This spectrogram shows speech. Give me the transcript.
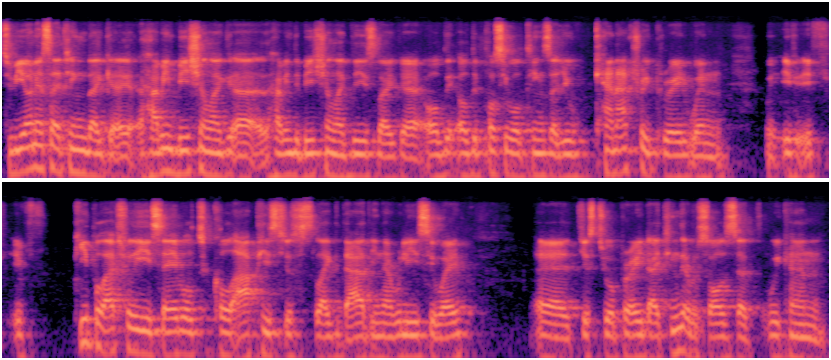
to be honest i think like uh, having vision like uh, having the vision like this like uh, all the all the possible things that you can actually create when if if, if people actually is able to call apis just like that in a really easy way uh, just to operate i think the results that we can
